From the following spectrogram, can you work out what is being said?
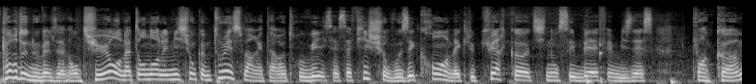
pour, de nouvelles aventures. En attendant, l'émission, comme tous les soirs, est à retrouver. Ça s'affiche sur vos écrans avec le QR code. Sinon, c'est bfmbusiness.com.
